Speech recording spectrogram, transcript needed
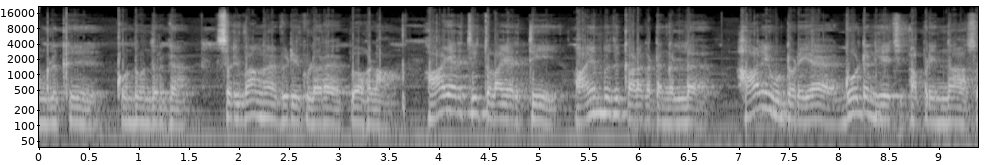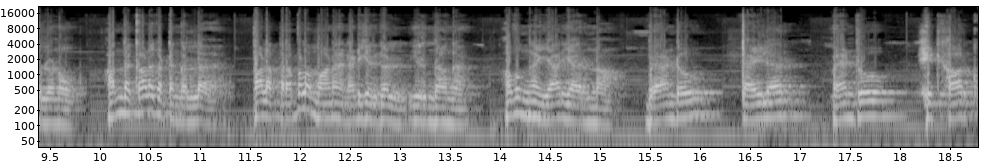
உங்களுக்கு கொண்டு வந்திருக்கேன். சரி வாங்க வீடியோக்குள்ளார போகலாம். ஆயிரத்தி தொள்ளாயிரத்தி ஐம்பது காலகட்டங்களில் ஹாலிவுட்டுடைய கோல்டன் ஏஜ் அப்படின்னு தான் சொல்லணும். அந்த காலகட்டங்களில் பல பிரபலமான நடிகர்கள் இருந்தாங்க. அவங்க யார் யாருன்னா? பிராண்டோ டைலர் மேண்ட்ரோ ஹிட்ஹார்க்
